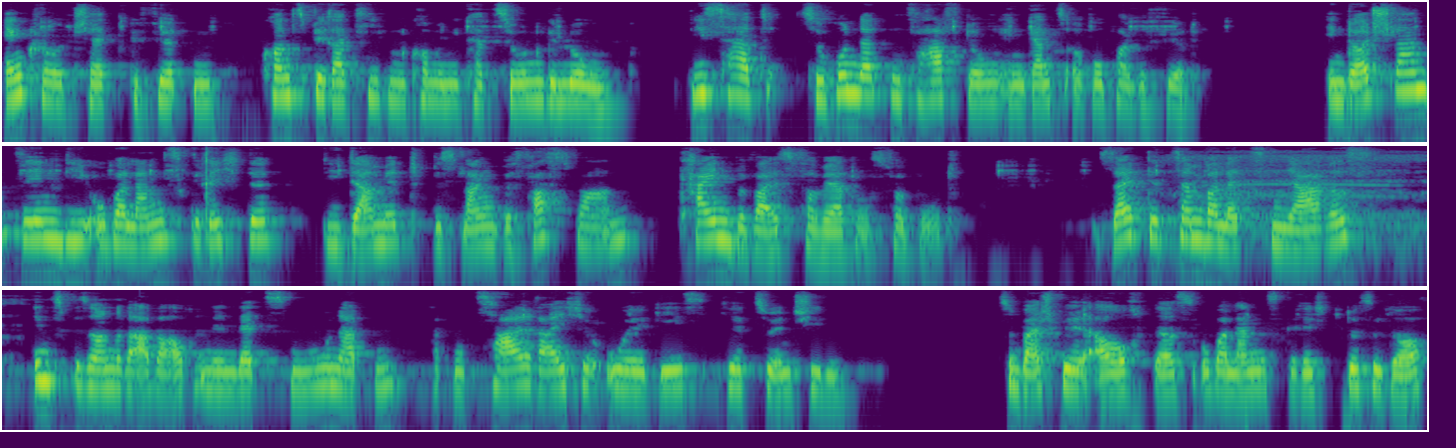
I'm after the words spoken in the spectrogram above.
EncroChat geführten konspirativen Kommunikation gelungen. Dies hat zu hunderten Verhaftungen in ganz Europa geführt. In Deutschland sehen die Oberlandesgerichte, die damit bislang befasst waren, kein Beweisverwertungsverbot. Seit Dezember letzten Jahres, insbesondere aber auch in den letzten Monaten, hatten zahlreiche OLGs hierzu entschieden. Zum Beispiel auch das Oberlandesgericht Düsseldorf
